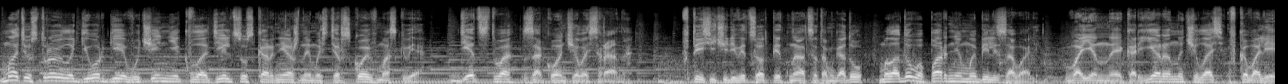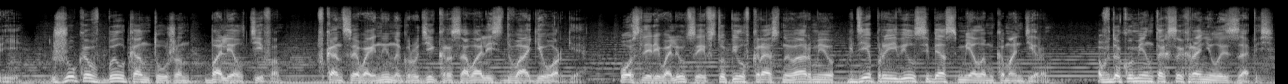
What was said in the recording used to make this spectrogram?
мать устроила Георгия в учение к владельцу скорняжной мастерской в Москве. Детство закончилось рано. В 1915 году молодого парня мобилизовали. Военная карьера началась в кавалерии. Жуков был контужен, болел тифом. В конце войны на груди красовались два Георгия. После революции вступил в Красную армию, где проявил себя смелым командиром. В документах сохранилась запись.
